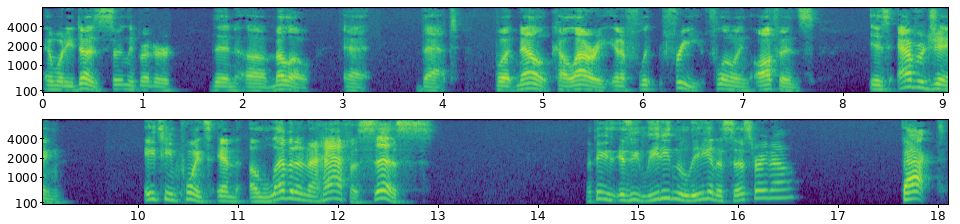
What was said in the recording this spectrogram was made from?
at what he does. Certainly better than uh, Melo at that. But now Lowry in a fl- free flowing offense is averaging 18 points and 11 and a half assists. I think is he leading the league in assists right now? Fact,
